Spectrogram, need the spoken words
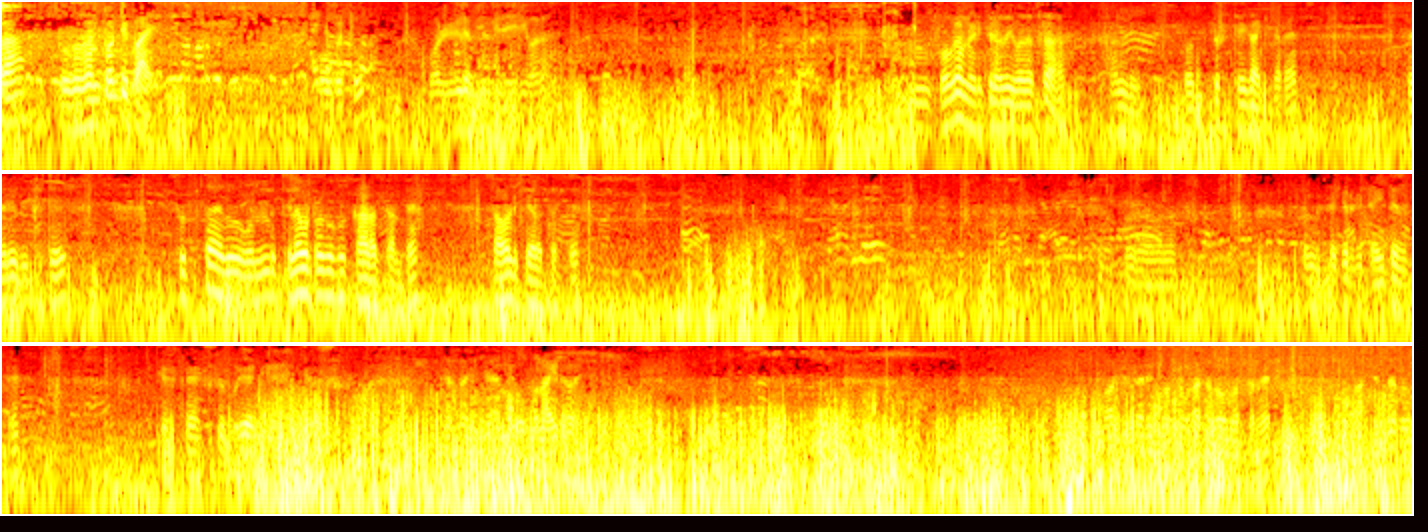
Dasara two twenty five ಹೋಗ್ಬಿಟ್ಟು ಒಳ್ಳೆ ಇದೆ ಇವಾಗ. ಪ್ರೋಗ್ರಾಮ್ ನಡೀತಿರೋದು ಇವಾಗ ಸಹ ಅಲ್ಲಿ ದೊಡ್ಡ ಸ್ಟೇಜ್ ಹಾಕಿದ್ದಾರೆ. ವೆರಿ ಬಿಗ್ ಸ್ಟೇಜ್ ಸುತ್ತ ಇದು ಒಂದು ಕಿಲೋಮೀಟ್ರ್ಗೂ ಕಾಣುತ್ತಂತೆ. ಸೌಂಡ್ ಕೇಳುತ್ತಂತೆ. ಒಂದು ಸೆಕ್ಯೂರಿಟಿ ಟೈಟ್ ಇರುತ್ತೆ. ಸ್ನ್ಯಾಕ್ಸ್ ಕುಡಿಯೋಕ್ಕೆ ಜ್ಯೂಸ್ ಎಲ್ಲ ಇಲ್ಲಿ ಅಲ್ಲಿ ಓಪನ್ ಆಗಿದ್ದಾವೆ ವಾಸಿದಾರಿಗೆ ಮಾತ್ರ ಒಳಗೆ ಅಲೋ ಮಾಡ್ತಾರೆ ವಾಸಿದಾರು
